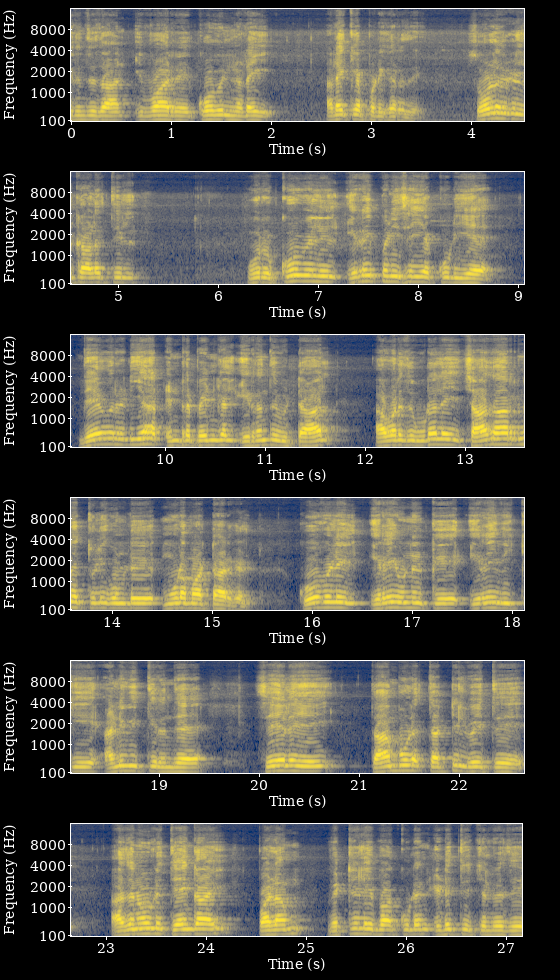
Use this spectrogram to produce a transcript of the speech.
இருந்துதான் இவ்வாறு கோவில் நடை அடைக்கப்படுகிறது. சோழர்கள் காலத்தில் ஒரு கோவிலில் இறைப்பணி செய்யக்கூடிய தேவரடியார் என்ற பெண்கள் இறந்துவிட்டால் அவரது உடலை சாதாரண துளி கொண்டு மூடமாட்டார்கள். கோவிலில் இறைவனுக்கு இறைவிக்கு அணிவித்திருந்த சேலையை தாம்பூல தட்டில் வைத்து அதனோடு தேங்காய் பழம் வெற்றிலை பாக்குடன் எடுத்துச் செல்வது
